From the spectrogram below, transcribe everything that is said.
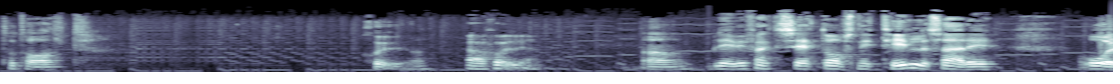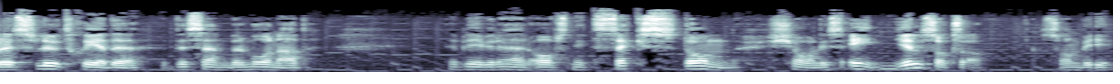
Totalt sju va? Ja, sju ja. Ja. Det blev ju faktiskt ett avsnitt till så här i årets slutskede, december månad. Det blev ju det här avsnitt 16, Charlies Angels också. Som vi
